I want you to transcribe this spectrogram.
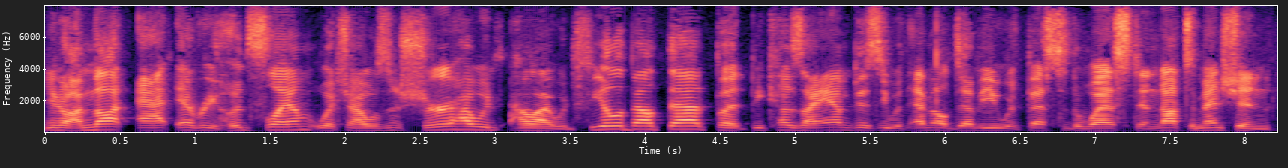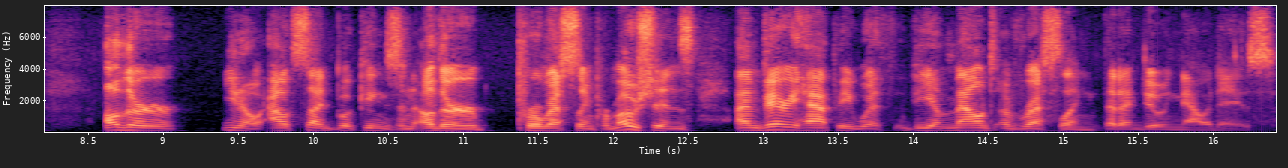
you know, I'm not at every Hood Slam, which I wasn't sure how would how I would feel about that, but because I am busy with MLW, with Best of the West, and not to mention other you know outside bookings and other pro wrestling promotions, I'm very happy with the amount of wrestling that I'm doing nowadays.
